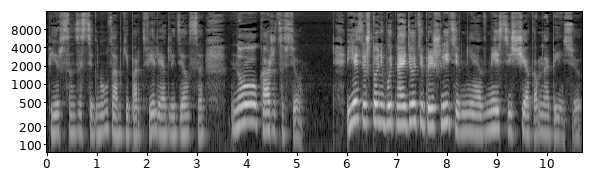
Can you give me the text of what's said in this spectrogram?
Пирсон застегнул замки портфеля и огляделся. «Ну, кажется, все. Если что-нибудь найдете, пришлите мне вместе с чеком на пенсию».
